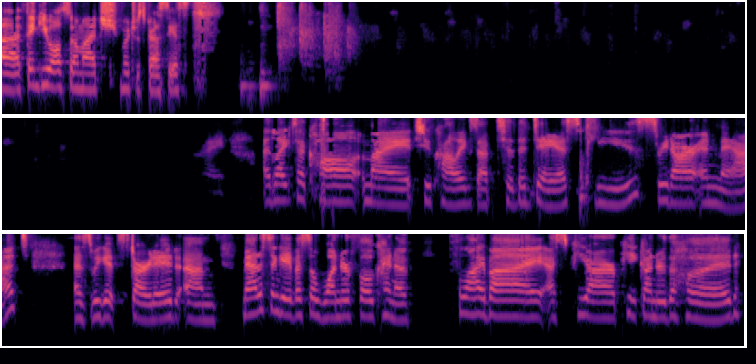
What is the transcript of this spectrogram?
Uh, thank you all so much. Muchas gracias. All right. I'd like to call my two colleagues up to the dais, please, Sridhar and Matt, as we get started. Um, Madison gave us a wonderful kind of flyby SPR peek under the hood.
